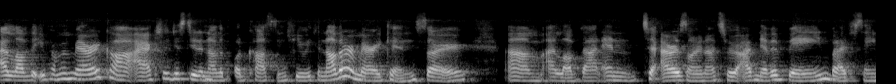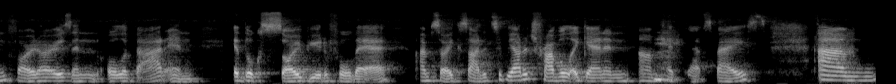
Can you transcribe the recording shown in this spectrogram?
I love that you're from America. I actually just did another podcast interview with another American. So um, I love that. And to Arizona too. I've never been, but I've seen photos and all of that. And it looks so beautiful there. I'm so excited to be able to travel again and um, head to that space. Um,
